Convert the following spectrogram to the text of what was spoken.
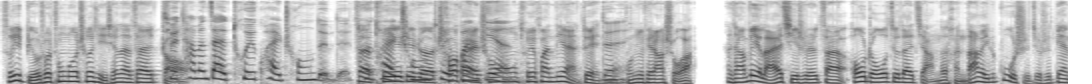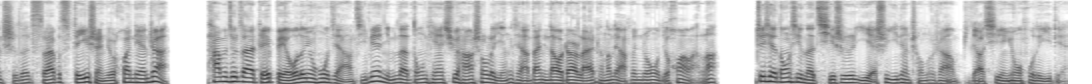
所以，比如说中国车企现在在找，所以他们在推快充，对不对？在推这个超快充、推换电。对，红军非常熟啊。那像蔚来，其实在欧洲就在讲的很大的一个故事，就是电池的 swap station，就是换电站。他们就在给北欧的用户讲，即便你们在冬天续航受了影响，但你到我这儿来，可能两分钟我就换完了。这些东西呢，其实也是一定程度上比较吸引用户的一点。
